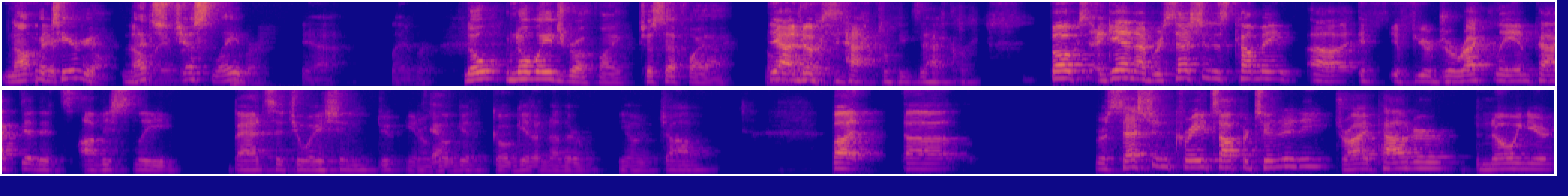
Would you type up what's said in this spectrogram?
not Labor. material No that's labor. just labor yeah, labor. no no wage growth mike just fyi Yeah, no, exactly, exactly. Folks, again, a recession is coming. Uh, if, if you're directly impacted, it's obviously bad situation. Do you know? Go get go get another you know job. But uh, recession creates opportunity. Dry powder, knowing your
